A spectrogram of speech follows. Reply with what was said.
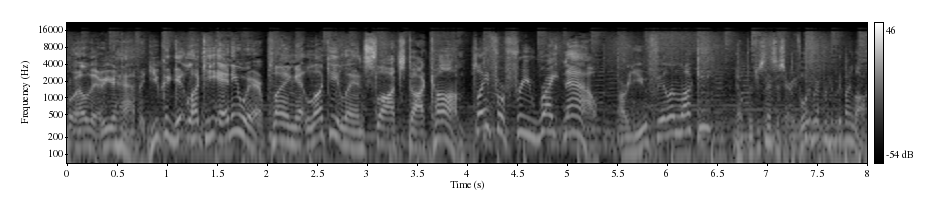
Well, there you have it. You can get lucky anywhere playing at LuckyLandSlots.com. Play for free right now. Are you feeling lucky? No purchase necessary. Void where prohibited by law.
